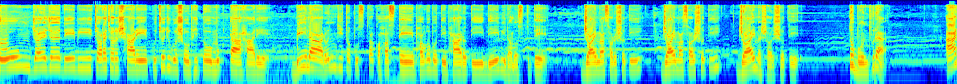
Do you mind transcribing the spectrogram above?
ওম জয় জয় দেবী চরাচর সারে কুচযুগ শোভিত মুক্তাহারে বিনা রঞ্জিত পুস্তক হস্তে ভগবতী ভারতী দেবী নমস্তুতে। জয় মা সরস্বতী, জয় মা সরস্বতী, জয় মা সরস্বতী। তো বন্ধুরা, আর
